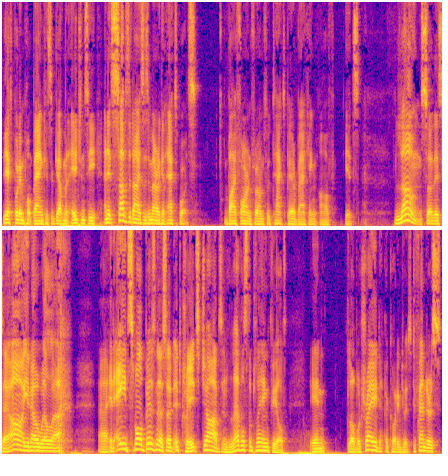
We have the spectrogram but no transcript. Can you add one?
the Export Import Bank is a government agency and it subsidizes American exports by foreign firms with taxpayer backing of its loans. So they say, oh, you know, we'll, uh, uh, it aids small business, it, it creates jobs and levels the playing field in global trade, according to its defenders.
